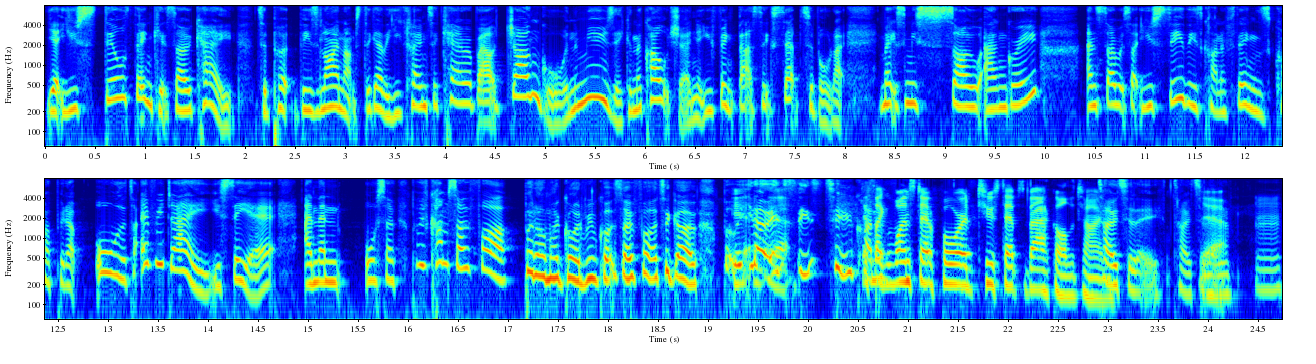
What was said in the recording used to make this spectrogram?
yet you still think it's okay to put these lineups together. You claim to care about jungle and the music and the culture and yet you think that's acceptable. Like it makes me so angry. And so it's like you see these kind of things cropping up all the time every day you see it and then also but we've come so far but oh my god we've got so far to go but Yeah, you know yeah. it's these two kind it's like of one step forward, two steps back all the time. totally totally Yeah. Mm.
